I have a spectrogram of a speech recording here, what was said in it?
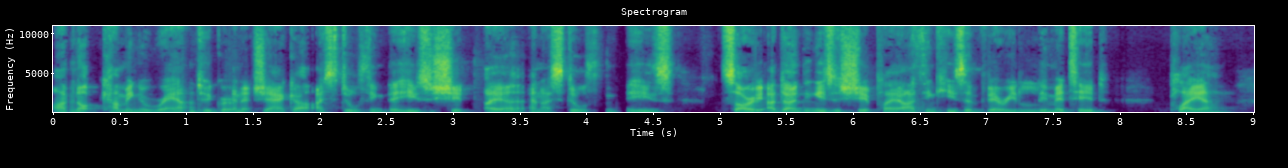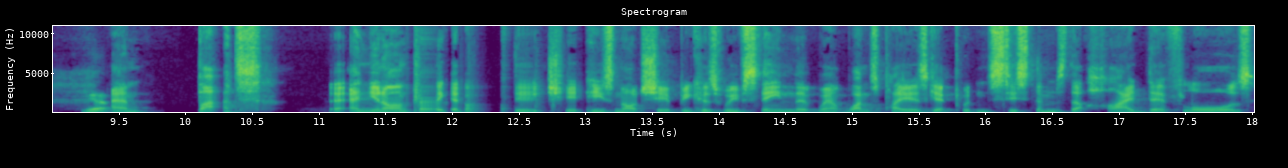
I'm not coming around to Granit Xhaka. I still think that he's a shit player, and I still think he's sorry. I don't think he's a shit player. I think he's a very limited player. Yeah. Um, but and you know, I'm trying to get off the shit. He's not shit because we've seen that once players get put in systems that hide their flaws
